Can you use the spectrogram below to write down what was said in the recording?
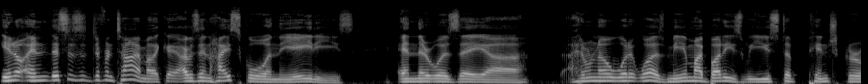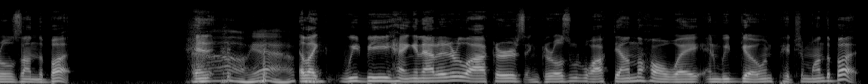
you know, and this is a different time. Like I was in high school in the 80s and there was a uh I don't know what it was. Me and my buddies we used to pinch girls on the butt. And oh yeah, okay. like we'd be hanging out at our lockers and girls would walk down the hallway and we'd go and pitch them on the butt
